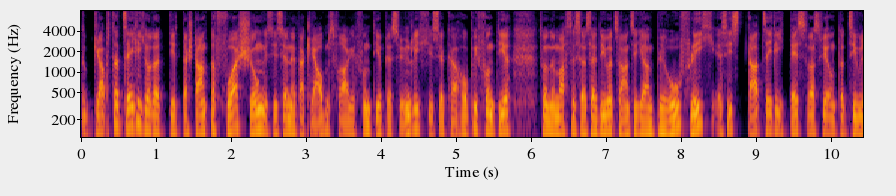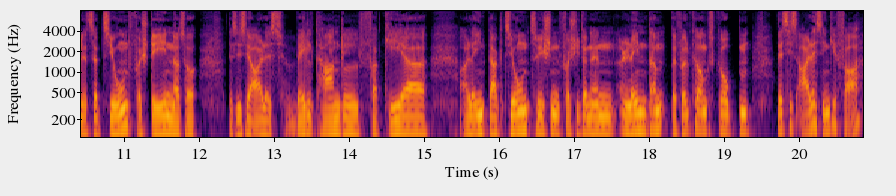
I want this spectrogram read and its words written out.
du glaubst tatsächlich, oder der Stand der Forschung, es ist ja nicht eine Glaubensfrage von dir persönlich, ist ja kein Hobby von dir, sondern du machst es ja seit über 20 Jahren beruflich. Es ist tatsächlich das, was wir unter Zivilisation verstehen. Also das ist ja alles Welthandel, Verkehr, alle Interaktion zwischen verschiedenen Ländern, Bevölkerungsgruppen. Das ist alles in Gefahr?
